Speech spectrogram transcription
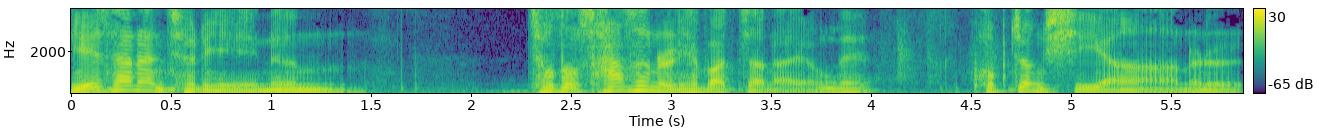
예산안 처리는 저도 사선을 해봤잖아요. 네. 법정 시한을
